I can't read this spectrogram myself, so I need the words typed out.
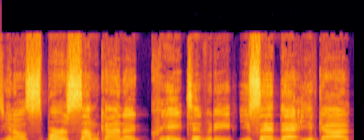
you know, spur some kind of creativity. You said that you've got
